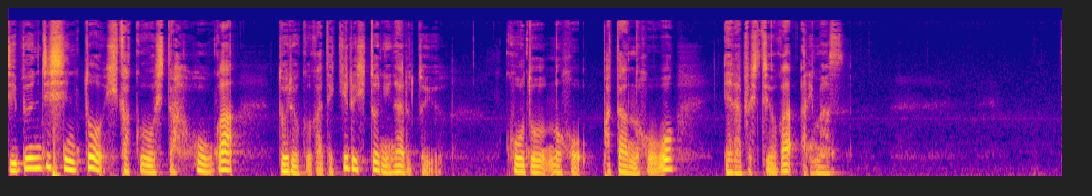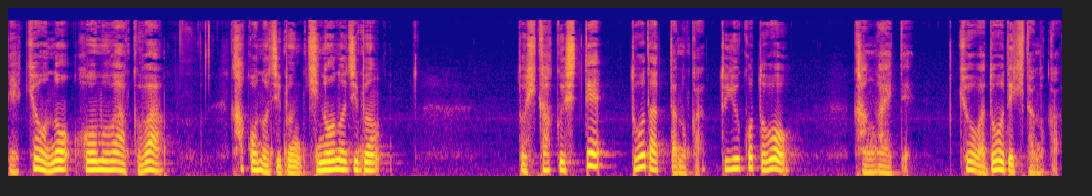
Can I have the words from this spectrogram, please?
自分自身と比較をした方が努力ができる人になるという行動の方、パターンの方を選ぶ必要があります。で今日のホームワークは、過去の自分、昨日の自分と比較してどうだったのかということを考えて、今日はどうできたのか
